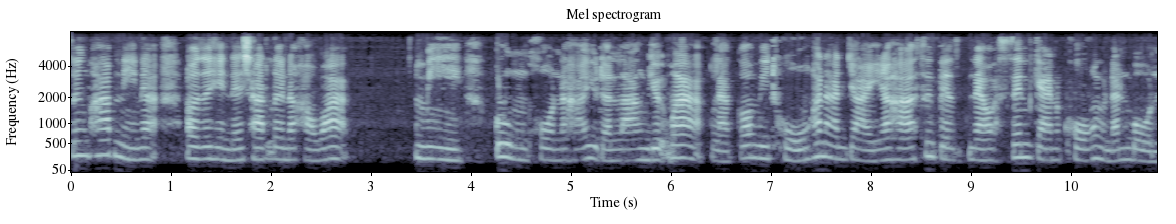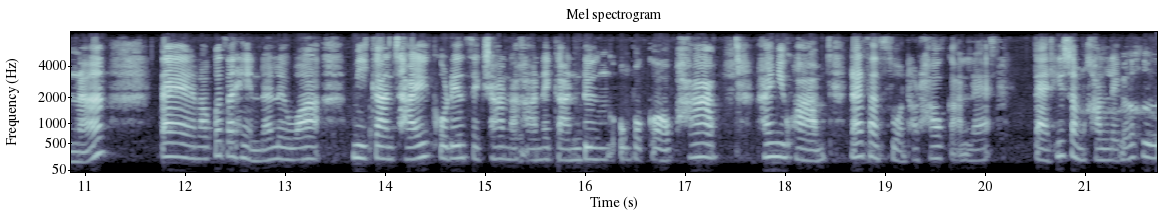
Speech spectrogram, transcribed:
ซึ่งภาพนี้เนี่ยเราจะเห็นได้ชัดเลยนะคะว่า มีกลุ่มคนนะคะอยู่ด้านล่างเยอะมาก แล้วก็มีโถงขนาดใหญ่นะคะ ซึ่งเป็นแนวเส้นแกนโค้งอยู่ด้านบนนะ แต่เราก็จะเห็นได้เลยว่า มีการใช้ golden section นะคะ ในการดึงองค์ประกอบภาพ ให้มีความได้สัดส่วนเท่าๆกันและ แต่ที่สำคัญเลยก็คือ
